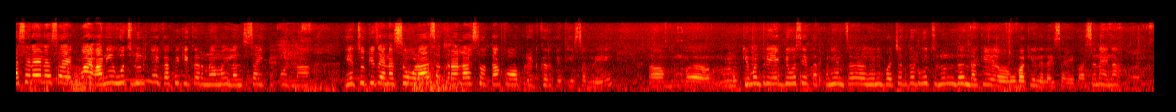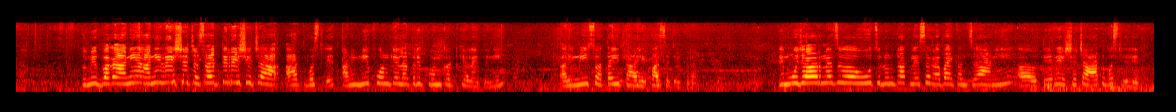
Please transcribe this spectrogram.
असं नाही ना साहेब आणि उचलून फेकाफेकी करणं महिलांचं साहित्य फोडणं हे चुकीचं आहे ना. सोळा सतराला स्वतः कोऑपरेट करतात हे सगळे. मुख्यमंत्री एक दिवस येतात पण ह्यांचं ह्यांनी बचत गट उचलून धंदा के उभा केलेला आहे साहेब. असं नाही ना? तुम्ही बघा आणि आणि रेषेच्या साहेब ते रेषेच्या आत बसलेत. आणि मी फोन केला तरी फोन कट केलाय त्यांनी. आणि मी स्वतः इथं आहे पासष्ट एकरात. ते मुजावरनंच उचलून टाकले सगळ्या बायकांचं आणि ते रेषेच्या आत बसलेले आहेत.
